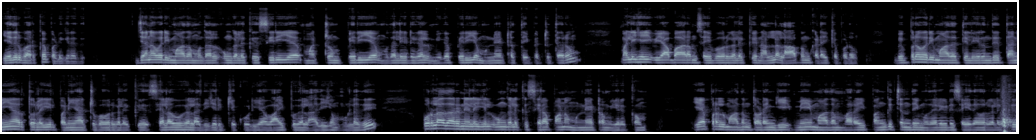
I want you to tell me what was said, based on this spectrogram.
எதிர்பார்க்கப்படுகிறது. ஜனவரி மாதம் முதல் உங்களுக்கு சிறிய மற்றும் பெரிய முதலீடுகள் மிகப்பெரிய முன்னேற்றத்தை பெற்றுத்தரும் மளிகை வியாபாரம் செய்பவர்களுக்கு நல்ல லாபம் கிடைக்கப்படும். பிப்ரவரி மாதத்தில் இருந்து தனியார் துறையில் பணியாற்றுபவர்களுக்கு செலவுகள் அதிகரிக்கக்கூடிய வாய்ப்புகள் அதிகம் உள்ளது. பொருளாதார நிலையில் உங்களுக்கு சிறப்பான முன்னேற்றம் இருக்கும். ஏப்ரல் மாதம் தொடங்கி மே மாதம் வரை பங்குச்சந்தை முதலீடு செய்தவர்களுக்கு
